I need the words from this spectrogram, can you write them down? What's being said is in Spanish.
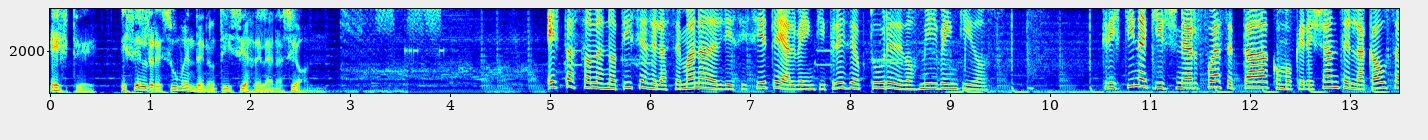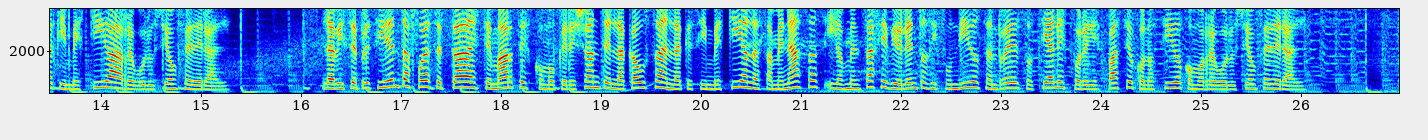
Este es el resumen de Noticias de la Nación. Estas son las noticias de la semana del 17 al 23 de octubre de 2022. Cristina Kirchner fue aceptada como querellante en la causa que investiga a Revolución Federal. La vicepresidenta fue aceptada este martes como querellante en la causa en la que se investigan las amenazas y los mensajes violentos difundidos en redes sociales por el espacio conocido como Revolución Federal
